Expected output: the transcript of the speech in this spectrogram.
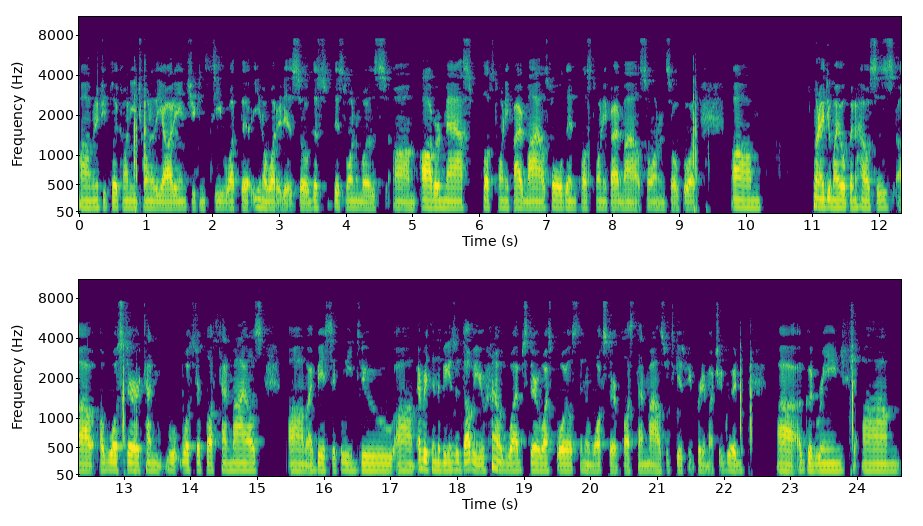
Um, and if you click on each one of the audience, you can see what the you know what it is. So this this one was um, Auburn, Mass, plus 25 miles, Holden, plus 25 miles, so on and so forth. Um, when I do my open houses, uh, a Worcester 10 Worcester plus 10 miles. Um, I basically do um, everything that begins with W: Webster, West Boylston, and Worcester plus 10 miles, which gives me pretty much a good uh, a good range. Um,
